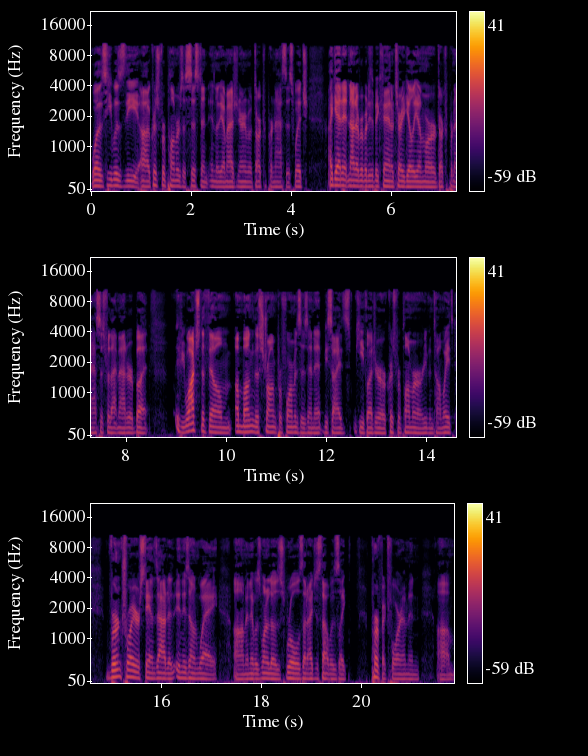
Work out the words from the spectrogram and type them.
was he was the uh, christopher plummer's assistant in the imaginarium of dr parnassus which i get it not everybody's a big fan of terry gilliam or dr parnassus for that matter but if you watch the film, among the strong performances in it, besides Heath Ledger or Christopher Plummer or even Tom Waits, Vern Troyer stands out in his own way. Um, and it was one of those roles that I just thought was like perfect for him. And um,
